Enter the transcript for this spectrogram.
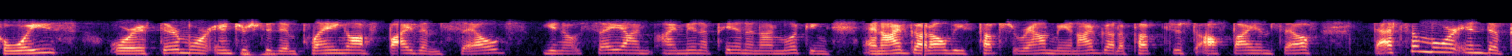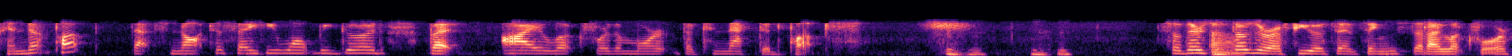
toys, or if they're more interested in playing off by themselves, you know, say I'm I'm in a pen and I'm looking and I've got all these pups around me and I've got a pup just off by himself, that's a more independent pup. That's not to say he won't be good, but I look for the more the connected pups. Mm-hmm. Mm-hmm. So there's uh, those are a few of the things that I look for.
